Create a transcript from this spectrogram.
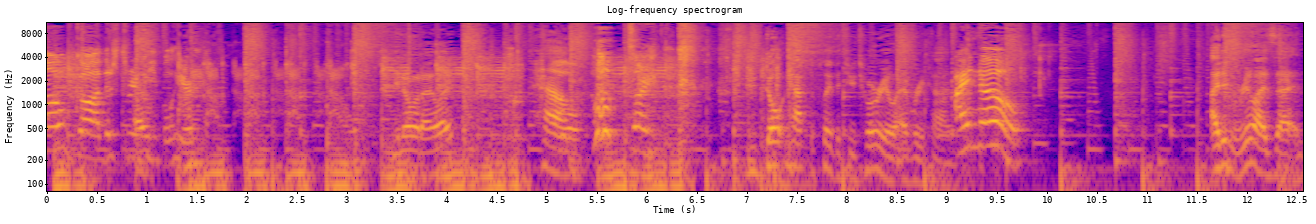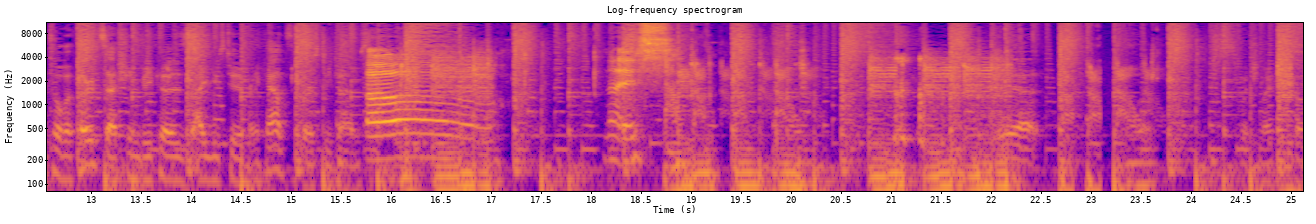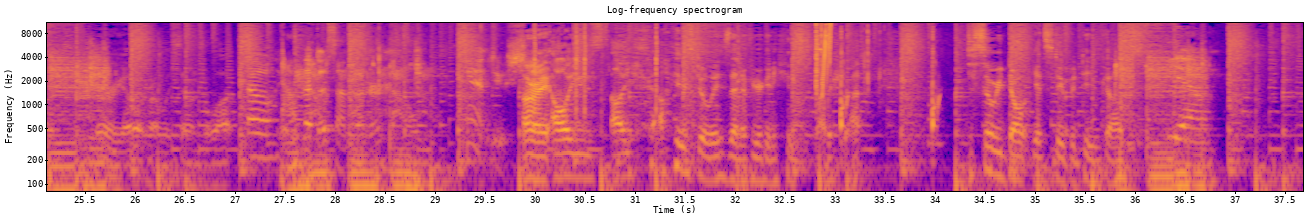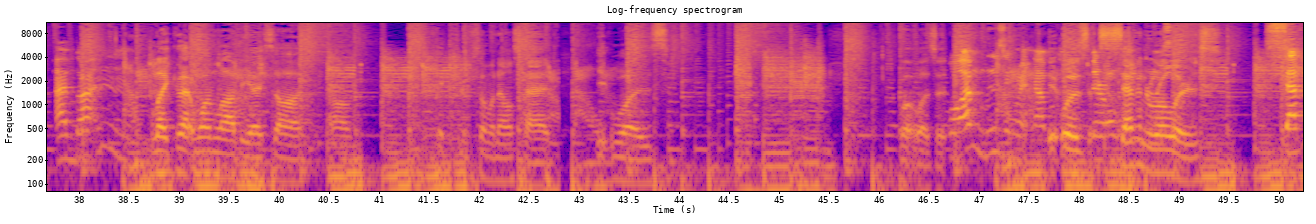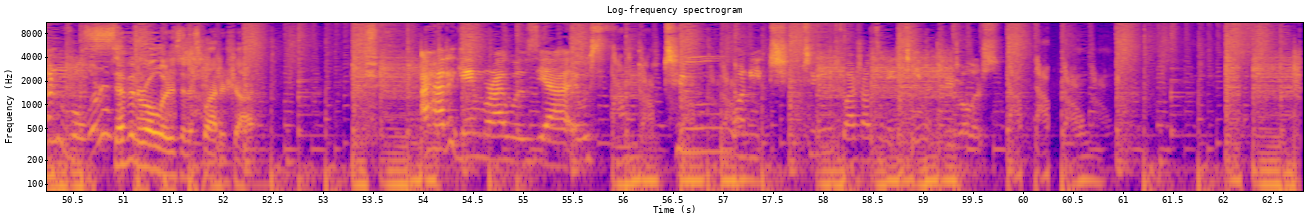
Oh god, there's three people here. You know what I like? How Oh, sorry. you don't have to play the tutorial every time. I know. I didn't realize that until the third session because I used two different accounts the first two times. Oh. Nice. Yeah. Switch microphones. There we go. That probably sounds a lot. Oh, yeah, that does sound better. Shit. All right, I'll use I'll use, I'll use dualies then if you're gonna use Splatter Shot, just so we don't get stupid team comps. Yeah. I've gotten. Like that one lobby I saw, um, picture someone else had. It was what was it? Well, I'm losing right now. It was seven rollers, Seven rollers? seven rollers and a splatter shot. I had a game where I was, yeah, it was two on each, two splash shots on each team and three rollers.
